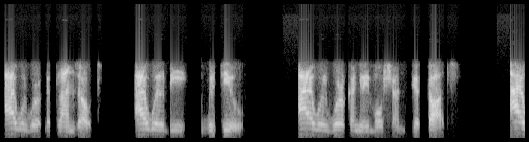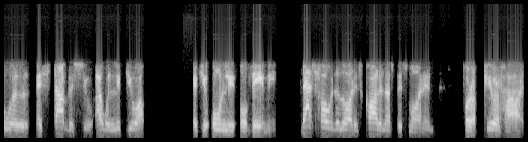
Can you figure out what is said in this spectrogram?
I will work the plans out. I will be with you. I will work on your emotions, your thoughts. I will establish you. I will lift you up if you only obey me. That's how the Lord is calling us this morning for a pure heart.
